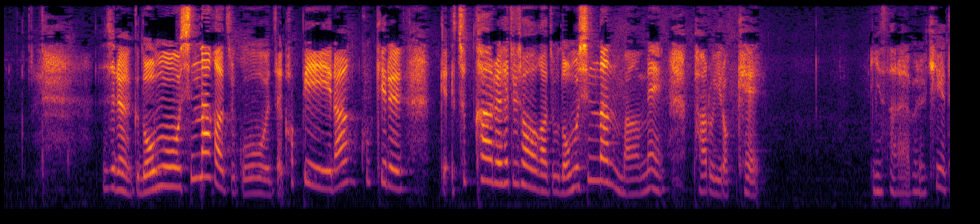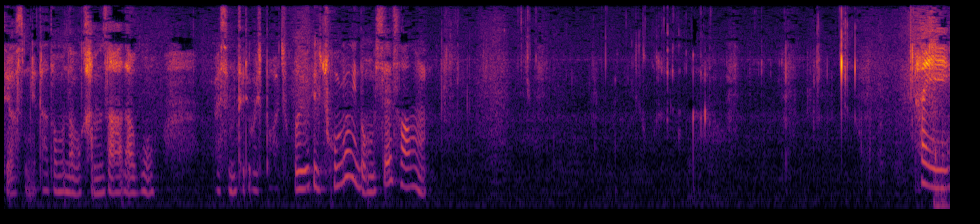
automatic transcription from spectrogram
사실은 그 너무 신나가지고 이제 커피랑 쿠키를 축하를 해주셔가지고 너무 신나는 마음에 바로 이렇게 인스타 라이브를 키게 되었습니다. 너무너무 감사하다고 말씀드리고 싶어가지고 어, 여기 조명이 너무 세서 하이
